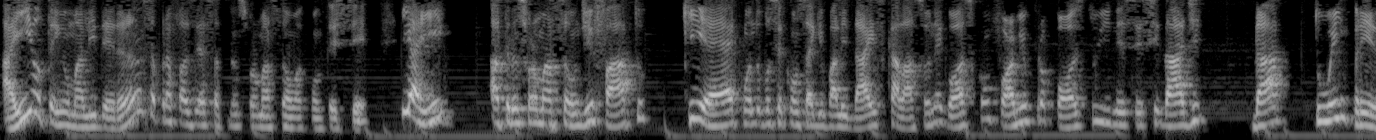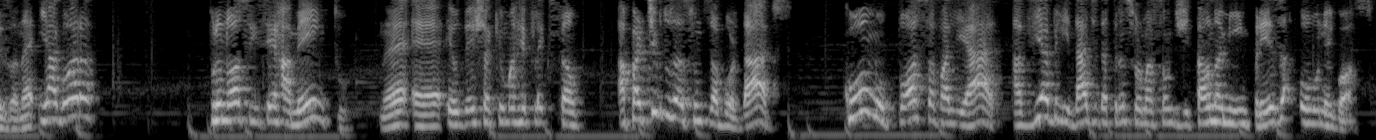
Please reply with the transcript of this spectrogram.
Aí eu tenho uma liderança para fazer essa transformação acontecer. E aí a transformação de fato, que é quando você consegue validar e escalar seu negócio conforme o propósito e necessidade da tua empresa. Né? E agora, para o nosso encerramento, né, é, eu deixo aqui uma reflexão. A partir dos assuntos abordados, como posso avaliar a viabilidade da transformação digital na minha empresa ou negócio?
